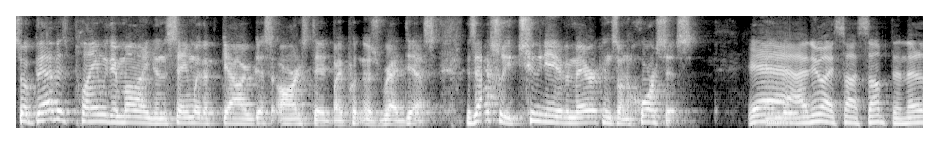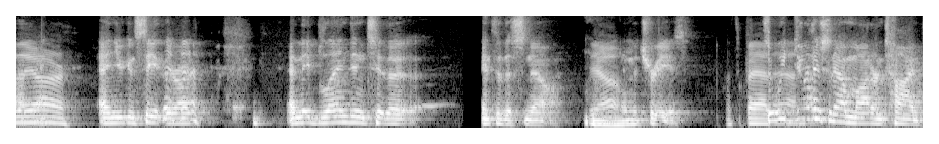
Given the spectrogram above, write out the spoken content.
So Bev is playing with your mind in the same way that Gallery of Disc artist did by putting those red discs. There's actually two Native Americans on horses, yeah, And I knew I saw something. There they are. and you can see it there, on- and they blend into the into the snow Yeah, and the trees. that's bad. So we do this in our modern time.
